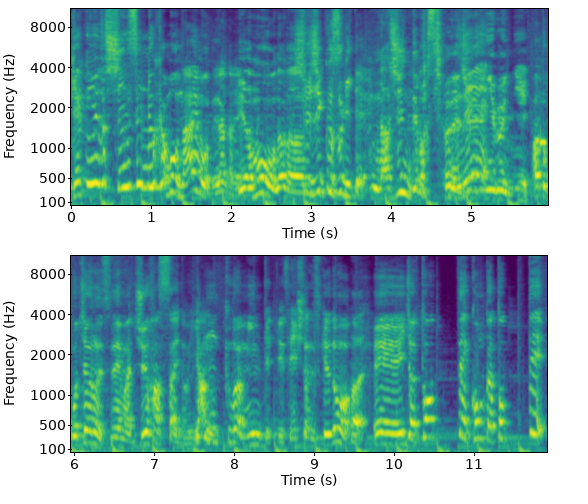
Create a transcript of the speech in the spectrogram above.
逆に言うと新戦力感もうないもんねなんかね。いやもうなんか主軸すぎて。馴染んでますよねね。十二分に。あとこちらのですね、まあ、18歳のヤンクバ・ミンテっていう選手なんですけれども、はい。えー一応取って今回取って、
